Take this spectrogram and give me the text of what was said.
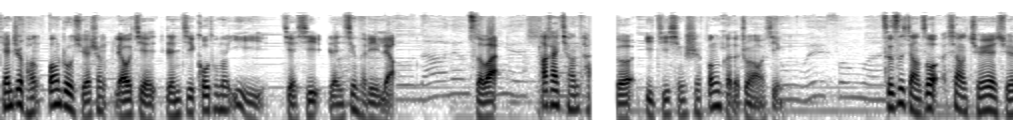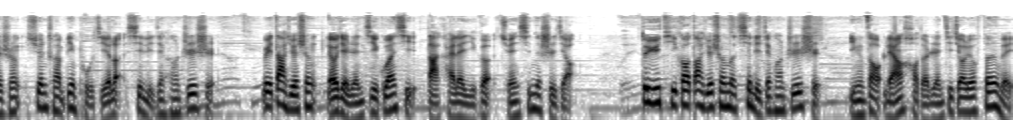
田志鹏帮助学生了解人际沟通的意义，解析人性的力量。此外，他还强谈格以及行事风格的重要性。此次讲座向全院学生宣传并普及了心理健康知识，为大学生了解人际关系打开了一个全新的视角。对于提高大学生的心理健康知识，营造良好的人际交流氛围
